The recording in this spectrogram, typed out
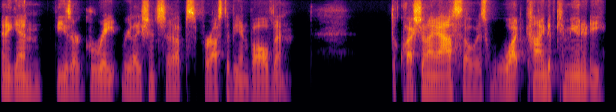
And again, these are great relationships for us to be involved in. The question I ask, though, is what kind of community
